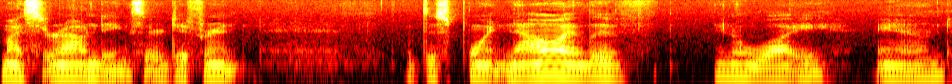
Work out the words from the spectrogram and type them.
My surroundings are different. At this point now, I live in Hawaii, and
